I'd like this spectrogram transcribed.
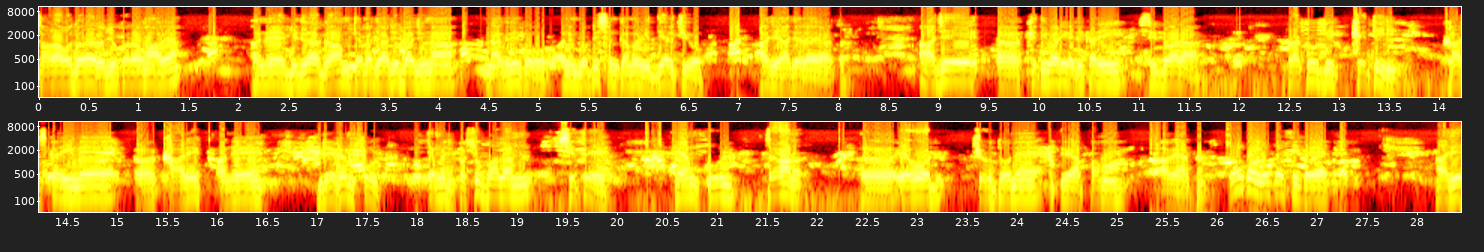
શાળાઓ દ્વારા રજૂ કરવામાં આવ્યા. અને બિદરા ગામ તેમજ આજુબાજુના નાગરિકો અને મોટી સંખ્યામાં વિદ્યાર્થીઓ આજે હાજર રહ્યા હતા. આજે ખેતીવાડી અધિકારી શ્રી દ્વારા પ્રાકૃતિક ખેતી, ખાસ કરીને ખારેક અને ડ્રેગન ફ્રૂટ તેમજ પશુપાલન ક્ષેત્રે એમ કુલ ત્રણ એવોર્ડ ખેડૂતોને આપવામાં આવ્યા હતા. કોણ કોણ ઉપસ્થિત રહ્યા હતા આજે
